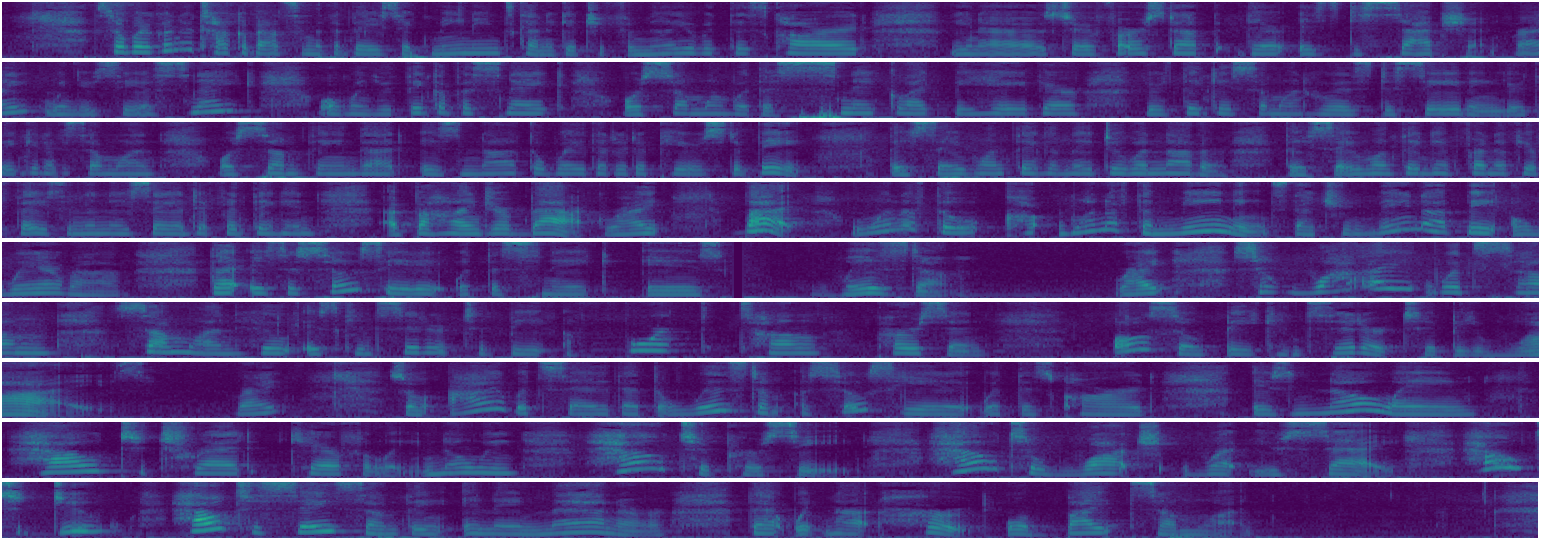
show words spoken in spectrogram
So we're going to talk about some of the basic meanings, kind of get you familiar with this card. You know, so first up, there is deception, right? When you see a snake or when you think of a snake or someone with a snake like behavior, you're thinking someone who is deceiving. You're thinking of someone or something that is not the way that it appears to be. They say one thing and they do another. They say one thing in front of your face and then they say a different thing in, uh, behind your back, right? But one of the one of the meanings that you may not be aware of that is associated with the snake is wisdom right? So why would some someone who is considered to be a forked tongue person also be considered to be wise right? So i would say that the wisdom associated with this card is knowing how to tread carefully, knowing how to proceed, how to watch what you say, how to do, how to say something in a manner that would not hurt or bite someone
